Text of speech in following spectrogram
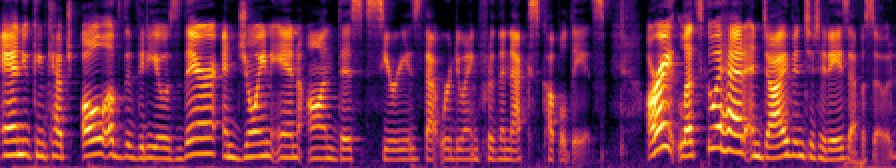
and you can catch all of the videos there and join in on this series that we're doing for the next couple days. All right, let's go ahead and dive into today's episode.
